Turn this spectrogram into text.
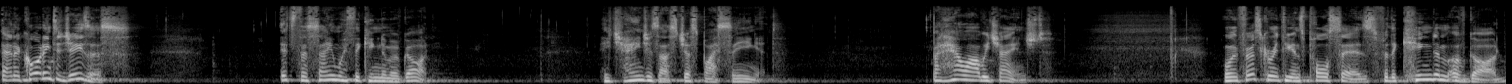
And according to Jesus, it's the same with the kingdom of God. He changes us just by seeing it. But how are we changed? Well, in 1 Corinthians, Paul says, For the kingdom of God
